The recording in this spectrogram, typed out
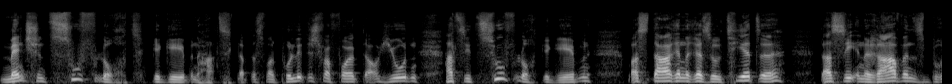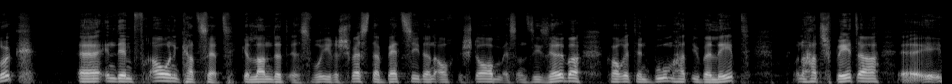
Menschen Zuflucht gegeben hat. Ich glaube, das waren politisch Verfolgte, auch Juden, hat sie Zuflucht gegeben, was darin resultierte, dass sie in Ravensbrück äh, in dem Frauen-KZ gelandet ist, wo ihre Schwester Betsy dann auch gestorben ist. Und sie selber, Corrie ten Boom, hat überlebt und hat später äh,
